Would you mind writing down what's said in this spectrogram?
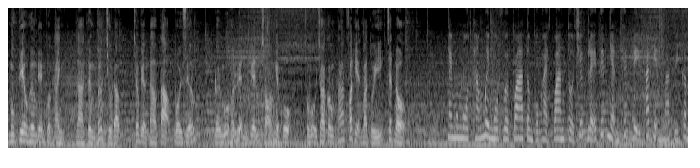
Mục tiêu hướng đến của ngành là từng bước chủ động trong việc đào tạo, bồi dưỡng đội ngũ huấn luyện viên chó nghiệp vụ phục vụ cho công tác phát hiện ma túy, chất nổ, Ngày 1 tháng 11 vừa qua, Tổng cục Hải quan tổ chức lễ tiếp nhận thiết bị phát hiện ma túy cầm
